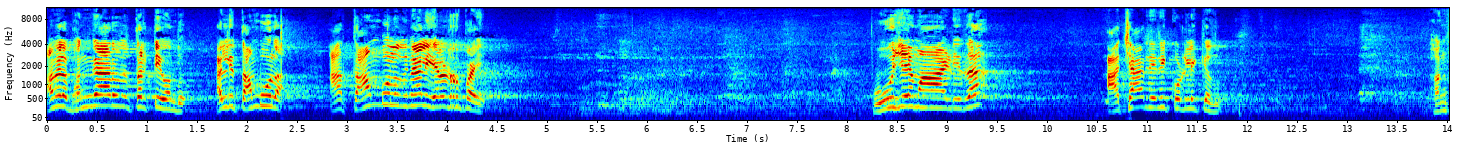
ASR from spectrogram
ಆಮೇಲೆ ಬಂಗಾರದ ತಟ್ಟಿ ಒಂದು, ಅಲ್ಲಿ ತಾಂಬೂಲ. ಆ ತಾಂಬೂಲದ ಮೇಲೆ ಎರಡು ರೂಪಾಯಿ. ಪೂಜೆ ಮಾಡಿದ ಆಚಾರ್ಯರಿಗೆ ಕೊಡಲಿಕ್ಕೆ ಅದು. ಬಂಗ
